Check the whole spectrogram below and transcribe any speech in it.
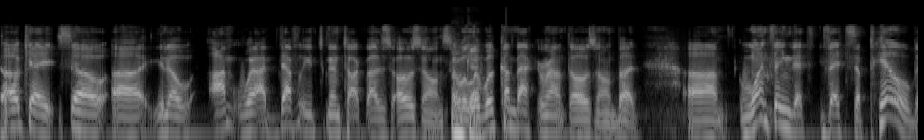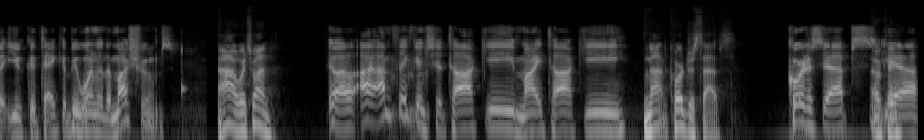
okay, so uh, you know, I'm what I'm definitely going to talk about is ozone. So okay. we'll, we'll come back around to ozone. But um, one thing that that's a pill that you could take could be one of the mushrooms. Ah, which one? Uh, I, am thinking shiitake, maitake. Not cordyceps. Cordyceps. Okay. Yeah,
